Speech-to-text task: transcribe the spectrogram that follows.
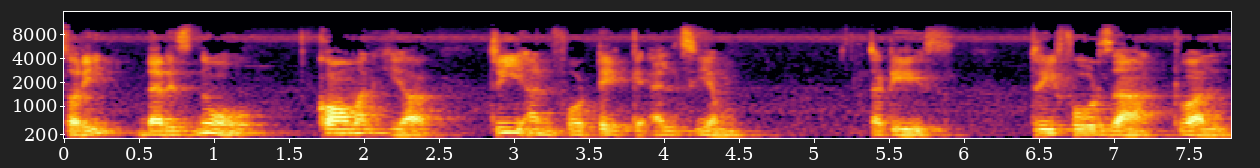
sorry there is no common here. 3 and 4 take LCM that is 3 4s are 12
